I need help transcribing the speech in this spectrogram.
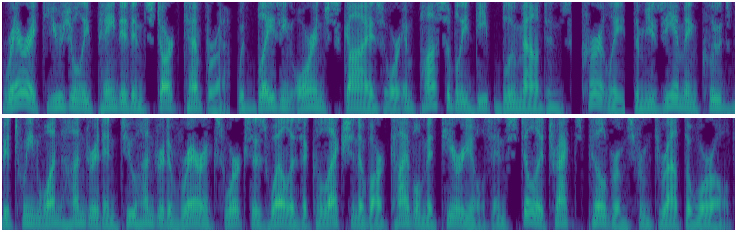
Roerich usually painted in stark tempera, with blazing orange skies or impossibly deep blue mountains. Currently, the museum includes between 100 and 200 of Roerich's works as well as a collection of archival materials and still attracts pilgrims from throughout the world.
